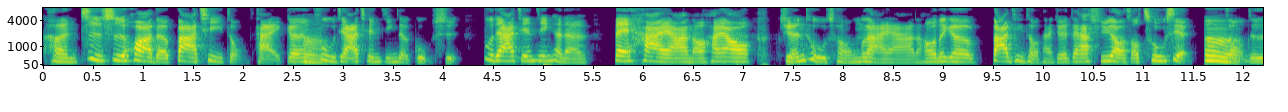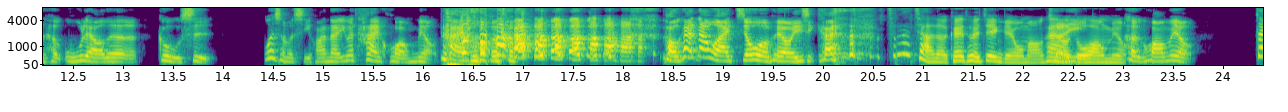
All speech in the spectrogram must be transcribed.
很制式化的霸气总裁跟富家千金的故事。嗯、富家千金可能被害啊，然后他要卷土重来啊，然后那个霸气总裁就会在他需要的时候出现，嗯，这种就是很无聊的故事。为什么喜欢呢？因为太荒谬，太 好看，好看到我还揪我朋友一起看。真的假的？可以推荐给我吗？我看有多荒谬，很荒谬。在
